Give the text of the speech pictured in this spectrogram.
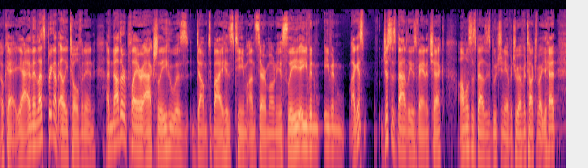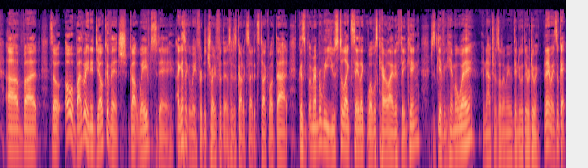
Okay, yeah, and then let's bring up Eeli Tolvanen, another player actually who was dumped by his team unceremoniously, even even I guess just as badly as Vanecek, almost as badly as Buchnevich, who I haven't talked about yet. Uh, but so, oh, by the way, Nedeljkovic got waived today. I guess I could wait for Detroit for this. I just got excited to talk about that because remember we used to like say like what was Carolina thinking, just giving him away, and now it turns out maybe they knew what they were doing. But anyways, okay,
